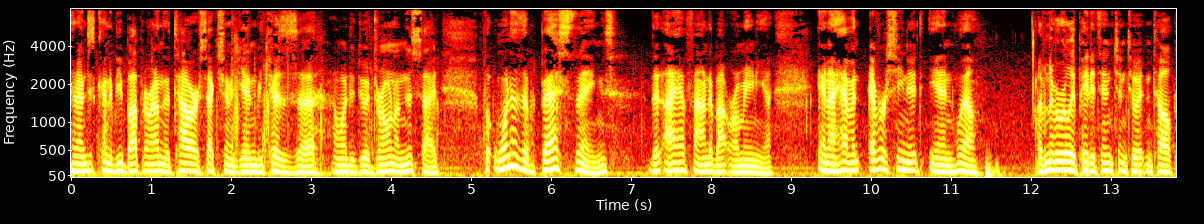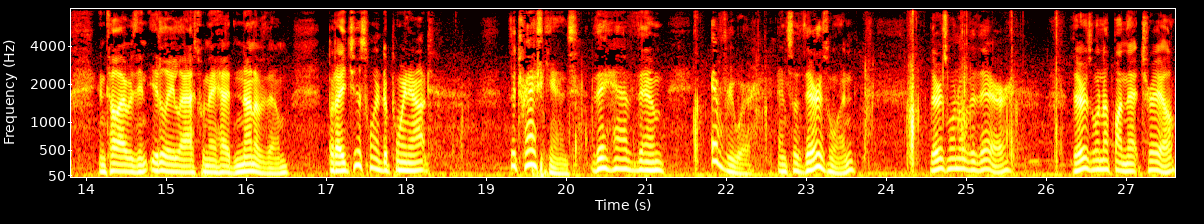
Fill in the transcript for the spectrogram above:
and I'm just kind of bebopping around the tower section again because uh, I wanted to do a drone on this side. But one of the best things that I have found about Romania, and I haven't ever seen it in, well, I've never really paid attention to it until, until I was in Italy last when they had none of them. But I just wanted to point out the trash cans. They have them everywhere. And so there's one. There's one over there. There's one up on that trail.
